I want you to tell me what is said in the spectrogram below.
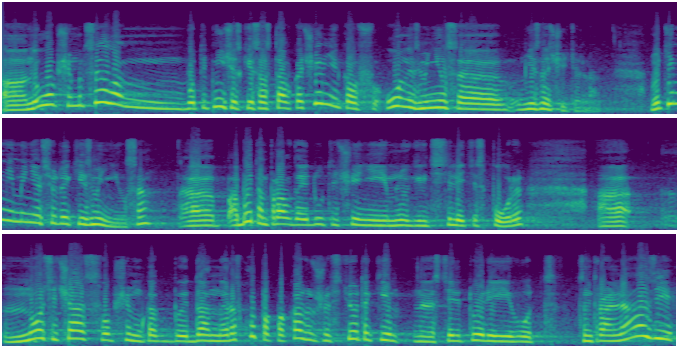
А, ну, в общем и целом, вот этнический состав кочевников, он изменился незначительно. Но, тем не менее, все-таки изменился. А, об этом, правда, идут в течение многих десятилетий споры. А, но сейчас, в общем, как бы данные раскопок показывают, что все-таки э, с территории вот Центральной Азии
